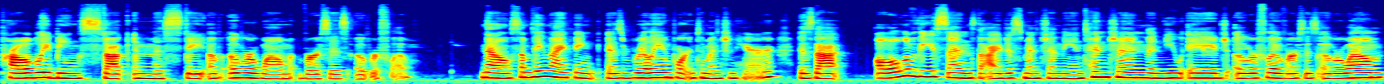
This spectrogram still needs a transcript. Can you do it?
probably being stuck in this state of overwhelm versus overflow. Now, something that I think is really important to mention here is that all of these sins that I just mentioned the intention, the new age, overflow versus overwhelm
